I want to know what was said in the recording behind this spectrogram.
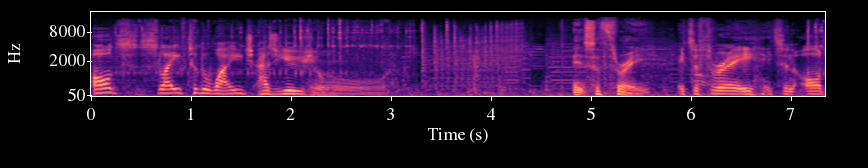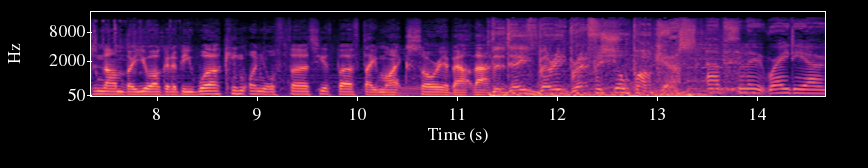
Odds, slave to the wage as usual. It's a three. It's a three. It's an odd number. You are going to be working on your 30th birthday, Mike. Sorry about that. The Dave Berry Breakfast Show podcast. Absolute Radio.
